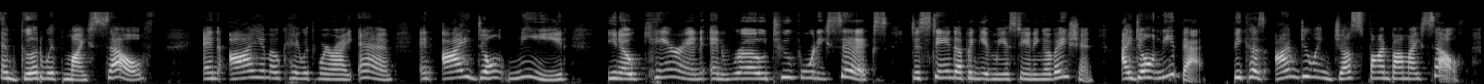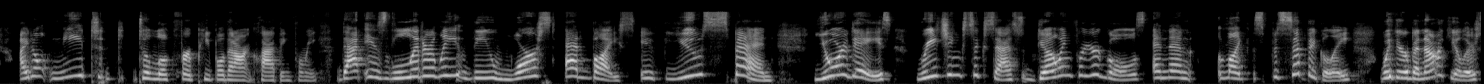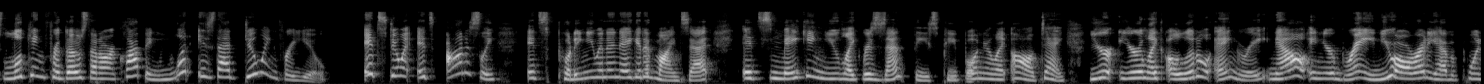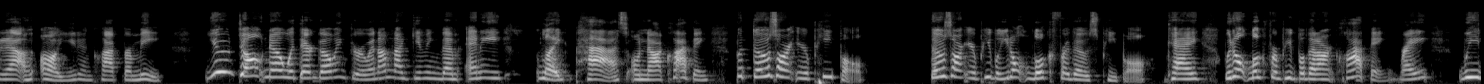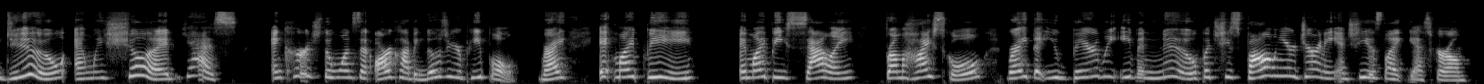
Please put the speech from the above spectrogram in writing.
am good with myself and I am okay with where I am and I don't need you know, Karen and row 246 to stand up and give me a standing ovation. I don't need that because I'm doing just fine by myself. I don't need to, to look for people that aren't clapping for me. That is literally the worst advice. If you spend your days reaching success, going for your goals, and then like specifically with your binoculars looking for those that aren't clapping, what is that doing for you? It's doing it's honestly, it's putting you in a negative mindset. It's making you like resent these people and you're like, "Oh, dang. You're you're like a little angry. Now in your brain, you already have it pointed out, "Oh, you didn't clap for me." You don't know what they're going through and I'm not giving them any like pass on not clapping, but those aren't your people. Those aren't your people. You don't look for those people. Okay. We don't look for people that aren't clapping, right? We do, and we should, yes, encourage the ones that are clapping. Those are your people, right? It might be, it might be Sally from high school, right? That you barely even knew, but she's following your journey and she is like, yes, girl,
